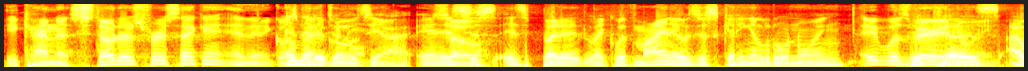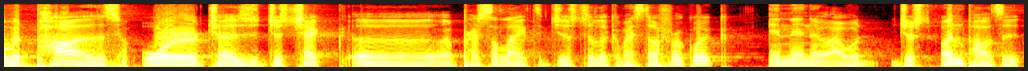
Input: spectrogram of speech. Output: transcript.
It kind of stutters for a second, and then it goes. and then it goes, normal. yeah, and it's just it's but it like with mine, it was just getting a little annoying. it was very annoying. because I would pause or just just check uh press select just to look at my stuff real quick, and then I would just unpause it,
